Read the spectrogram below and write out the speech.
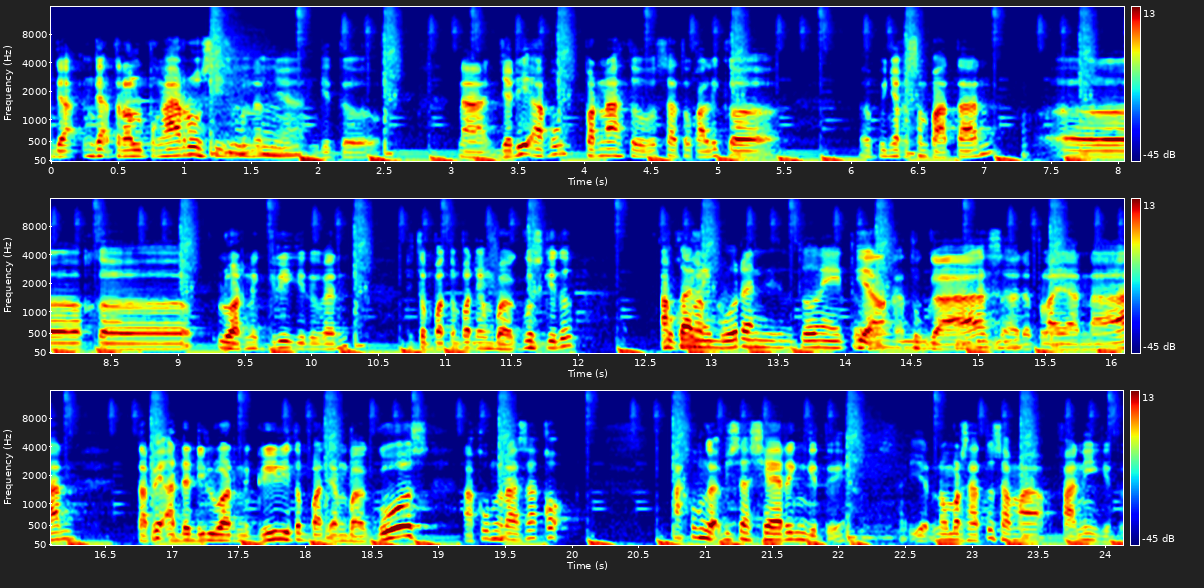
nggak nggak terlalu pengaruh sih sebenarnya gitu. Nah jadi aku pernah tuh satu kali ke eh, punya kesempatan eh, ke luar negeri gitu kan di tempat-tempat yang bagus gitu aku Bukan nggak- liburan sebetulnya itu. ya tugas ada pelayanan tapi ada di luar negeri di tempat yang bagus. Aku ngerasa kok aku nggak bisa sharing gitu ya. Ya, nomor satu sama Fanny gitu.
